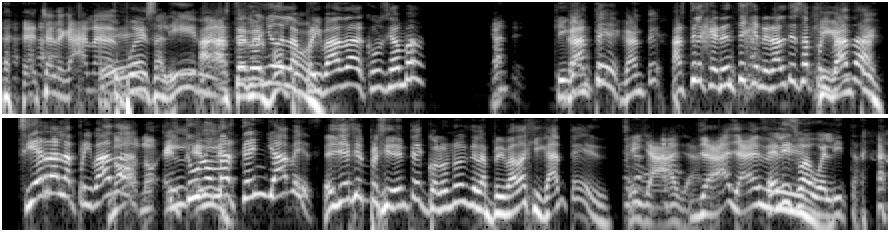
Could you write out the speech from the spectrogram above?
Échale ganas. Tú puedes salir. Ah, Hazte dueño de la privada. ¿Cómo se llama? Gigante. Gigante. ¿Gante? Hazte el gerente general de esa privada. Gigante. Cierra la privada. No, no, y él- tú él- nomás ten llaves. Él ya es el presidente de colonos de la privada gigante. Sí, ya, ya. Ya, ya es. Él y su abuelita.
